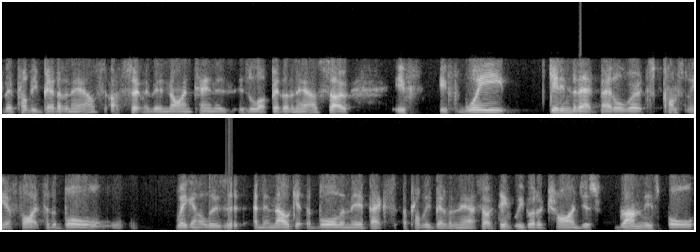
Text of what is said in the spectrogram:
they're probably better than ours. Uh, certainly, their nine ten is, is a lot better than ours. So if if we get into that battle where it's constantly a fight for the ball, we're going to lose it, and then they'll get the ball, and their backs are probably better than ours. So I think we've got to try and just run this ball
